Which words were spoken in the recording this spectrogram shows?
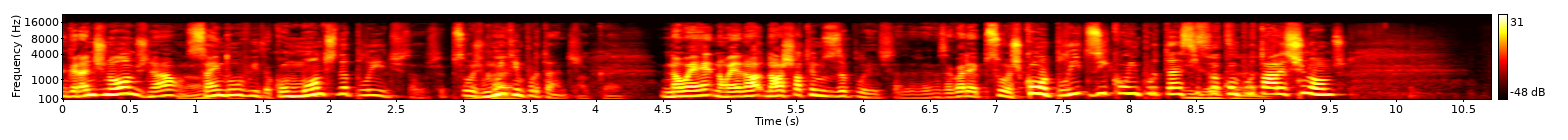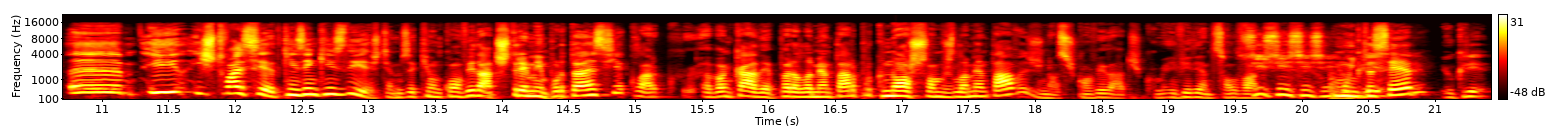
Grandes nomes, não, sem dúvida, com montes de apelidos, pessoas Ok, muito importantes. ok. Não é, não é, nós só temos os apelidos, mas agora é pessoas com apelidos e com importância para Exatamente. comportar esses nomes. Ah, e isto vai ser de 15 em 15 dias. Temos aqui um convidado de extrema importância. Claro que a bancada é para lamentar, porque nós somos lamentáveis. Os nossos convidados, como é evidente, são levados Sim, sim, sim, muito queria- a sério. Eu queria,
